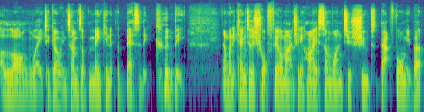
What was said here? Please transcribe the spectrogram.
a long way to go in terms of making it the best that it could be. And when it came to the short film, I actually hired someone to shoot that for me. But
